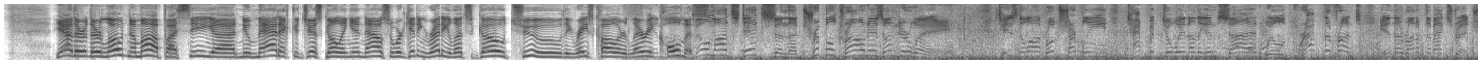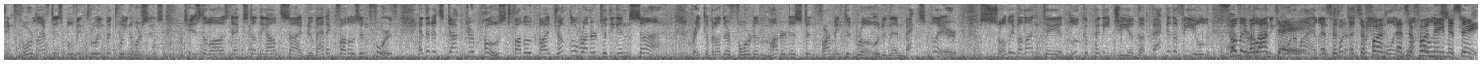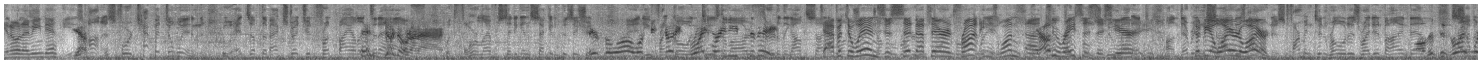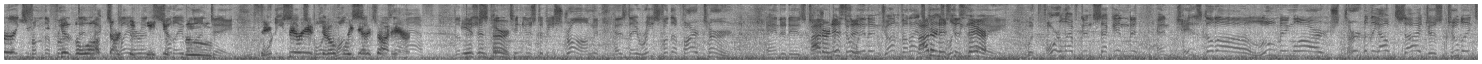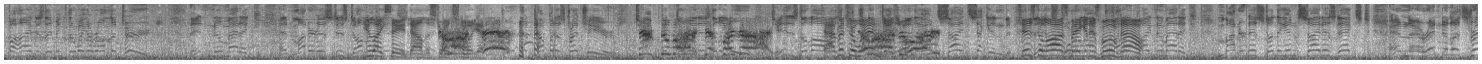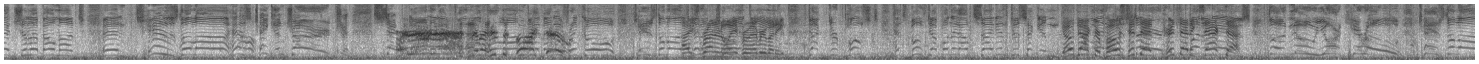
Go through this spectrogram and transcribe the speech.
Yeah, they're they're loading them up. I see uh, pneumatic just going in now, so we're getting ready. Let's go to the race caller, Larry Collmus. Belmont Stakes and the Triple Crown is underway. Tiz the Law broke sharply. Tap it to win on the inside. Will grab the front in the run up the backstretch. And Fore Left is moving through in between horses. Tiz the Law is next on the outside. Pneumatic follows in fourth. And then it's Dr. Post, followed by Jungle Runner to the inside. Break of another four to Modernist and Farmington Road. And then Max Player, Sole Volante, and Luca Panici at the back of the field. Sole Volante. That's a, that's a fun that's a fun name to say. You know what I mean, Dan? Yeah. Honest for Tap It to Win, who heads up the backstretch in front by a length and a half with Fore Left sitting in second position. Here's the law looking good. Right where he needs to be. Tap it to wins, just sitting up there in front. He's won uh, yep. two races this year. Could be a wire to wire. Farmington Road is right in behind them. Oh, this is right where he, from the front. The law starts to take his move. The experience can hopefully get it done here. The is in third. continues to be strong as they race for the far turn. And it is Modernist, to win and John Modernist is there. With Fore Left in second and Tiz the Law looming large. Third on the outside, just two lengths behind as they make their way around the turn. Then Pneumatic and Modernist is down. You like saying down the stretch, don't you? top of the stretch here. Tiz the Law, yes, my God. Tiz the Law. Tap it to win, does it? Outside second. Tiz the Law is making his move now. Pneumatic. Modernist on the inside is next. And they're into the stretch of the Belmont. And Tiz the Law has taken charge. Second by Manny Franco. Tiz the Law. Oh, he's running away from everybody. Dr. Post has moved up on the outside into second. Go, Dr. Post. Hit that, hit that exacta. The New York hero, Tiz the Law, and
